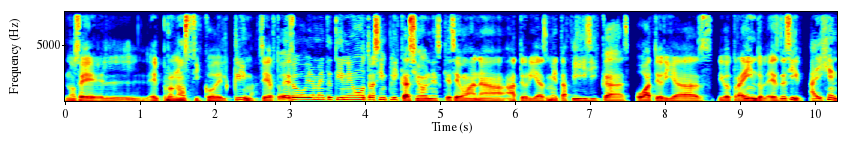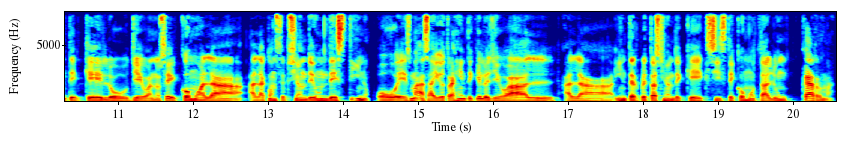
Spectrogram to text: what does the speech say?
no sé, el, el pronóstico del clima, ¿cierto? Eso obviamente tiene otras implicaciones que se van a, a teorías metafísicas o a teorías de otra índole. Es decir, hay gente que lo lleva, no sé, como a la, a la concepción de un destino. O es más, hay otra gente que lo lleva al, a la interpretación de que existe como tal un karma.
